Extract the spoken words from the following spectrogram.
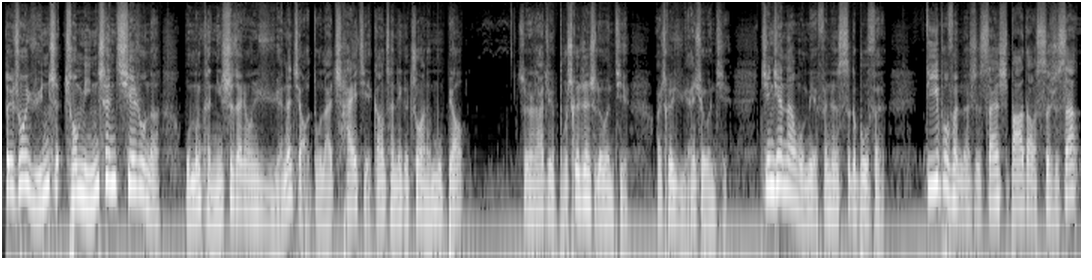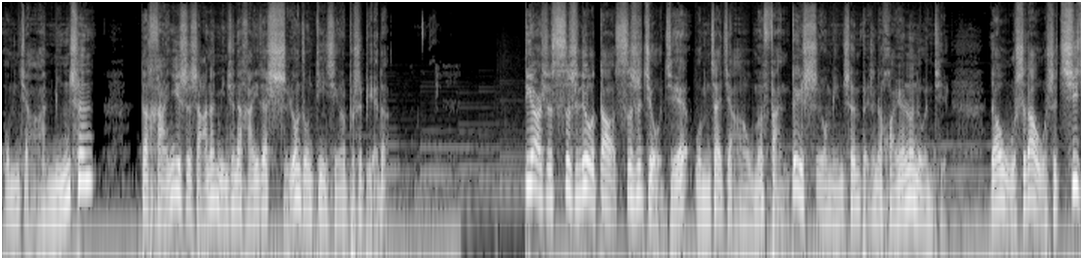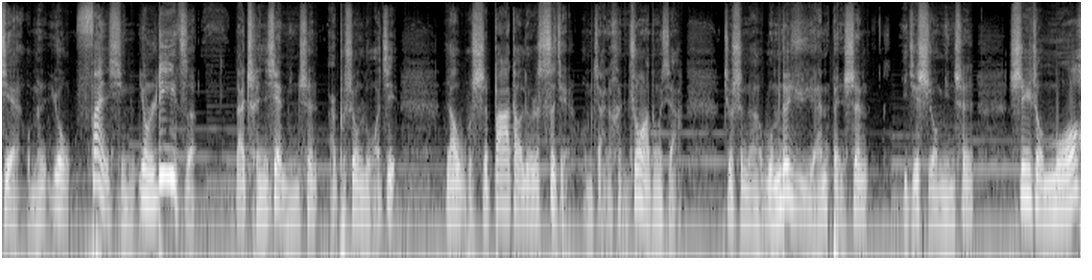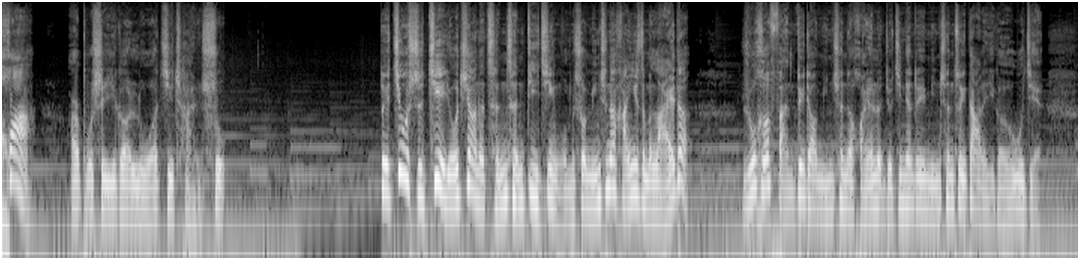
所以从名称从名称切入呢，我们肯定是在用语言的角度来拆解刚才那个重要的目标。所以说，它就不是个认识的问题。而是个语言学问题。今天呢，我们也分成四个部分。第一部分呢是三十八到四十三，我们讲啊，名称的含义是啥呢？名称的含义在使用中定型，而不是别的。第二是四十六到四十九节，我们在讲啊，我们反对使用名称本身的还原论的问题。然后五十到五十七节，我们用范型、用例子来呈现名称，而不是用逻辑。然后五十八到六十四节，我们讲一个很重要的东西啊。就是呢，我们的语言本身以及使用名称是一种魔化，而不是一个逻辑阐述。对，就是借由这样的层层递进，我们说名称的含义怎么来的，如何反对掉名称的还原论，就今天对于名称最大的一个误解。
